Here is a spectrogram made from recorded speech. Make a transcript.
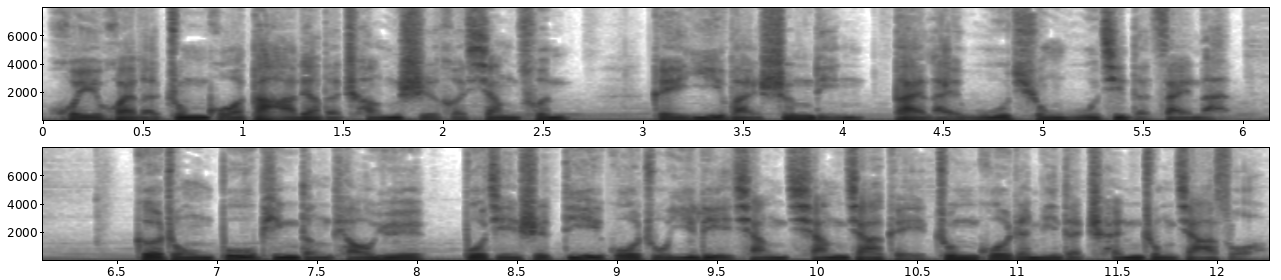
毁坏了中国大量的城市和乡村，给亿万生灵带来无穷无尽的灾难。各种不平等条约不仅是帝国主义列强强加给中国人民的沉重枷锁，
